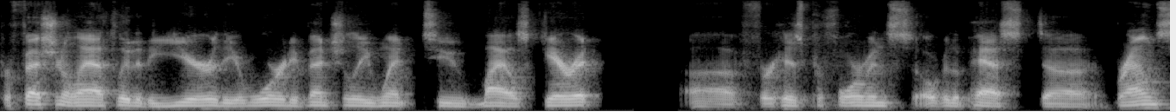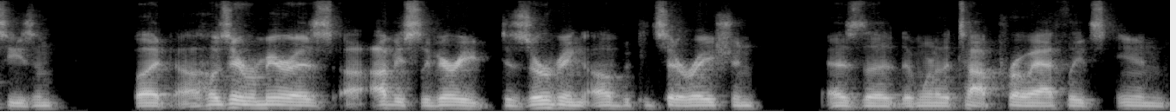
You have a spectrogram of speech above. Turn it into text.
Professional Athlete of the Year. The award eventually went to Myles Garrett uh, for his performance over the past uh, Brown season. But uh, Jose Ramirez, uh, obviously very deserving of the consideration as the, the one of the top pro athletes in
